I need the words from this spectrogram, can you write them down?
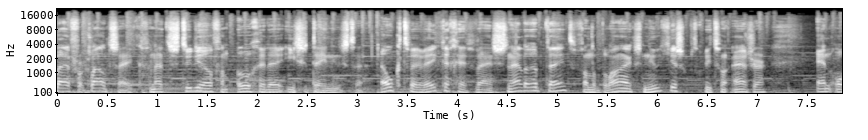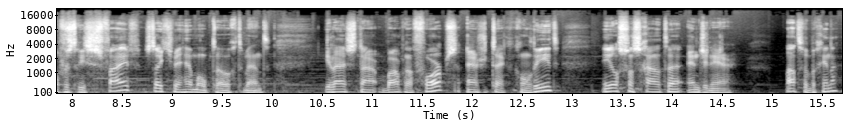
bij For Cloud's Sake vanuit de studio van OGD ICT-diensten. Elke twee weken geven wij een snelle update van de belangrijkste nieuwtjes op het gebied van Azure en Office 365, zodat je weer helemaal op de hoogte bent. Je luistert naar Barbara Forbes, Azure Technical Lead, en Jos van Schouten, Engineer. Laten we beginnen.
